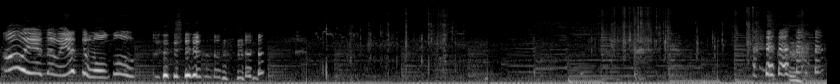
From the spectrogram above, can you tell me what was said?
아우 얘네 왜 이렇게 먹어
